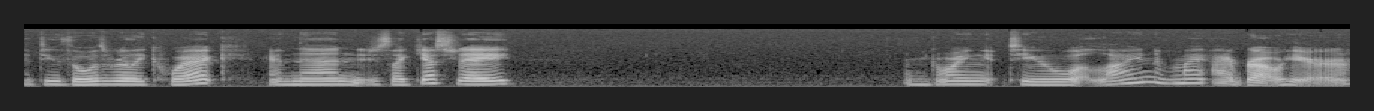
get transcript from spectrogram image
I do those really quick, and then just like yesterday, I'm going to line my eyebrow here.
